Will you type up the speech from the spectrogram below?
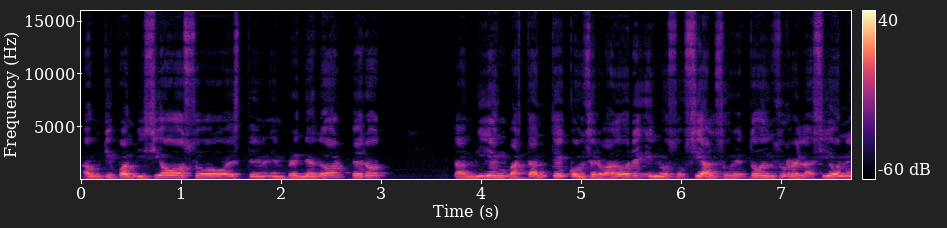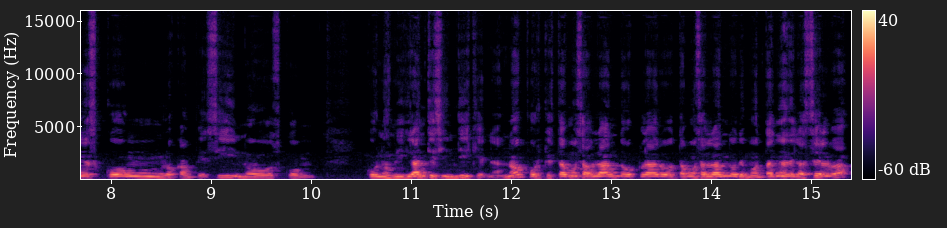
a un tipo ambicioso, este, emprendedor, pero también bastante conservador en lo social, sobre todo en sus relaciones con los campesinos, con, con los migrantes indígenas, ¿no? Porque estamos hablando, claro, estamos hablando de montañas de la selva,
